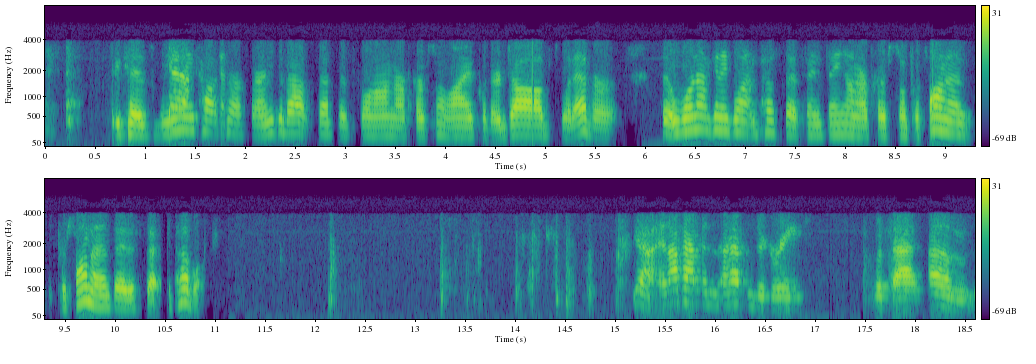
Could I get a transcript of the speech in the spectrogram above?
because we Yeah. may talk to our friends about stuff that's going on in our personal life with our jobs, whatever, but we're not going to go out and post that same thing on our personal persona persona that is set to public. Yeah, and I happen I happen to agree with that. Um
